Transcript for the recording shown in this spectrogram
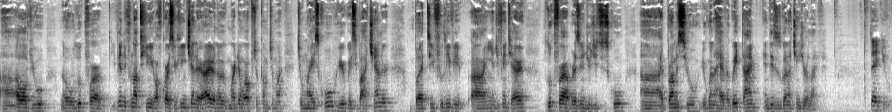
uh, all of you know, look for even if not here. Of course, you're here in Chandler, area. You know, more than welcome to come to my to my school here, Gracie Barra Chandler. But if you live uh, in a different area, look for a Brazilian Jiu Jitsu school. Uh, I promise you, you're gonna have a great time, and this is gonna change your life. Thank you.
